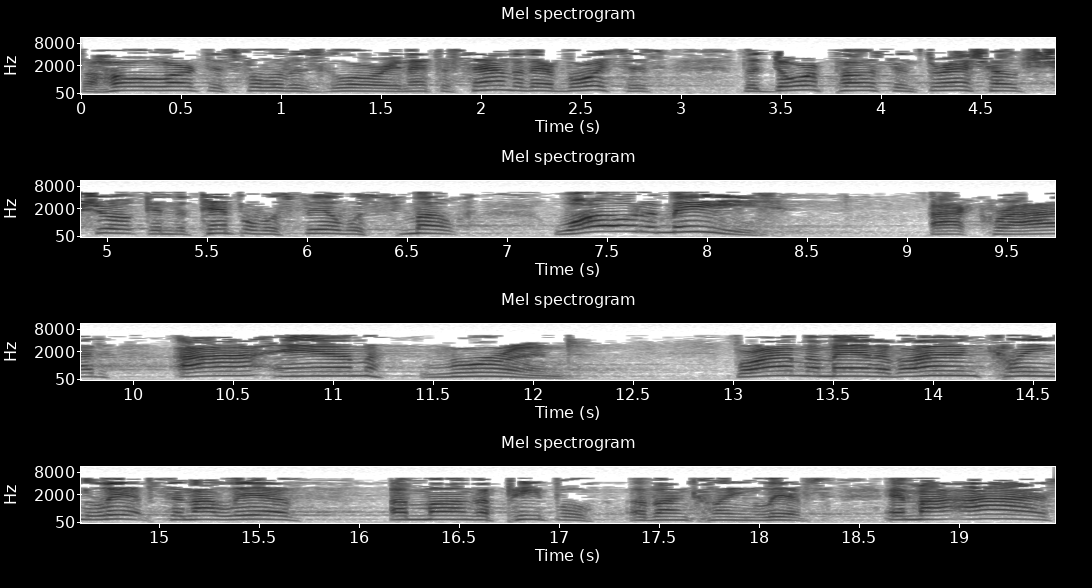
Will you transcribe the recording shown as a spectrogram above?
The whole earth is full of His glory. And at the sound of their voices, the doorpost and threshold shook and the temple was filled with smoke. Woe to me! I cried. I am ruined. For I am a man of unclean lips, and I live among a people of unclean lips. And my eyes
